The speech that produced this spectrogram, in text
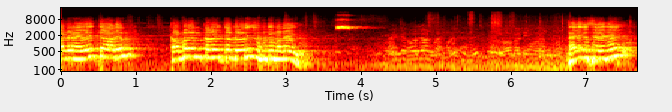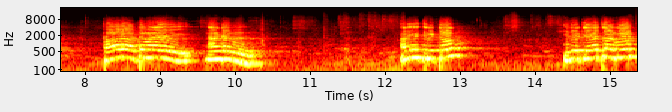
அதன் எதிர்த்தாடும் கமலம் கலைக்கல்லூரி உடுமலை. தயவு செய்து கால அட்டவணையை நாங்கள் அறிவித்து விட்டோம் இதற்கு ஏற்றாற்போல்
